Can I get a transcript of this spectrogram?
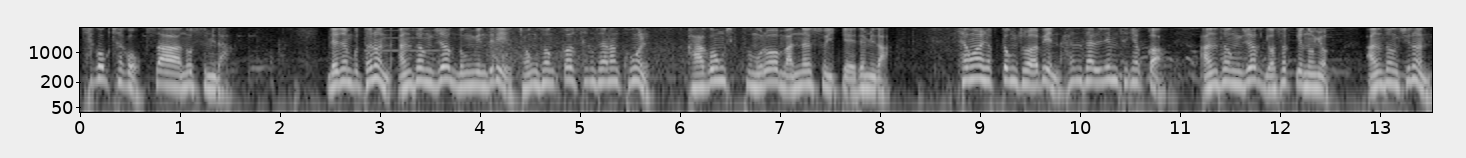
차곡차곡 쌓아 놓습니다. 내년부터는 안성 지역 농민들이 정성껏 생산한 콩을 가공식품으로 만날 수 있게 됩니다. 생활협동조합인 한살림 생협과 안성 지역 6개 농협, 안성시는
